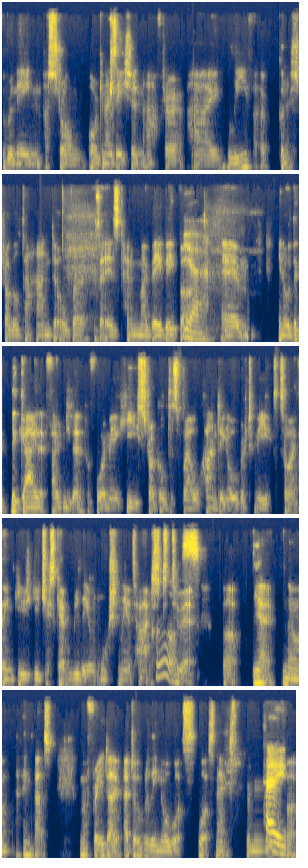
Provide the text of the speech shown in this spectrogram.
remain a strong organization after I leave. I'm going to struggle to hand it over because it is kind of my baby. But, yeah. um, you know, the, the guy that founded it before me, he struggled as well handing over to me. So I think you, you just get really emotionally attached to it. But yeah, no, I think that's I'm afraid I, I don't really know what's what's next for me. Hey, but.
